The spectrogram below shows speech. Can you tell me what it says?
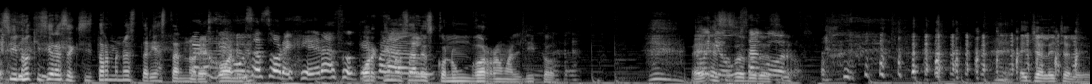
sí. si no quisieras excitarme no estarías tan ¿Pero qué, orejón. usas orejeras o qué? ¿Por qué no para- sales con un gorro maldito? Eh, Oye, esas son usa gorros. Échale, échale.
